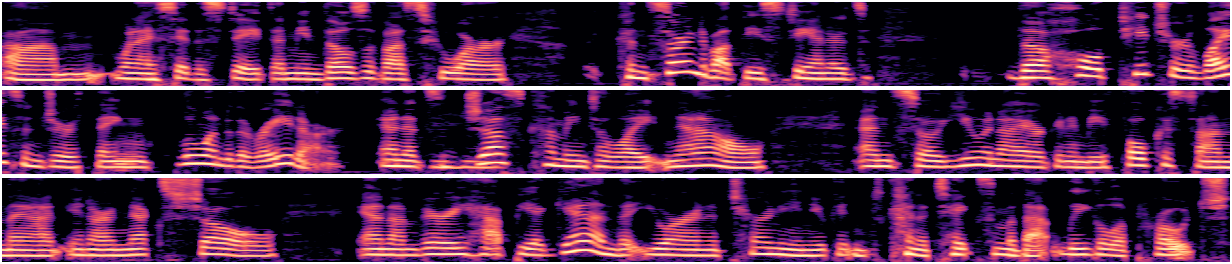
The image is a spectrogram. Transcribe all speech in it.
um, when I say the state, I mean those of us who are concerned about these standards the whole teacher licensure thing flew under the radar and it's just coming to light now. And so you and I are going to be focused on that in our next show. And I'm very happy again that you are an attorney and you can kind of take some of that legal approach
